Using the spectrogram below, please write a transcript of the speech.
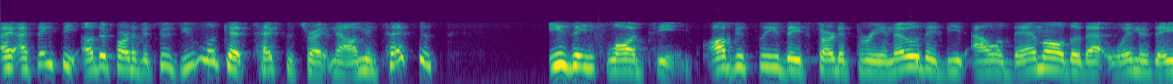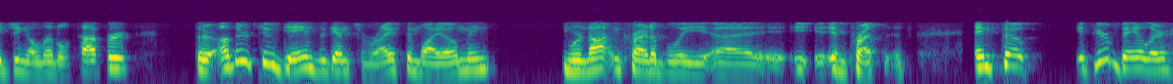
I, I think the other part of it too is you look at Texas right now. I mean, Texas is a flawed team. Obviously, they started 3 and 0. They beat Alabama, although that win is aging a little tougher. Their other two games against Rice and Wyoming were not incredibly uh, impressive. And so, if you're Baylor,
